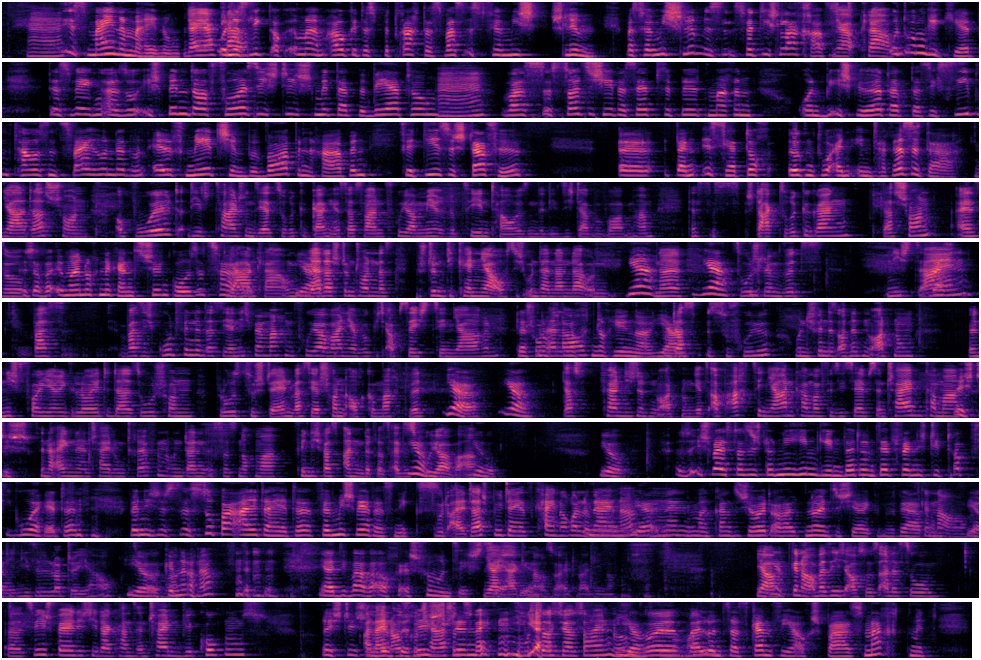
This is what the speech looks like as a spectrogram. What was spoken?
Ist meine Meinung. Mhm. Ja, ja, Und klar. es liegt auch immer im Auge des Betrachters. Was ist für mich schlimm? Was für mich schlimm ist, ist für dich lachhaft. Ja, klar. Und umgekehrt. Deswegen, also ich bin da vorsichtig mit der Bewertung. Mhm. Was, es soll sich jeder selbst ein Bild machen. Und wie ich gehört habe, dass sich 7211 Mädchen beworben haben für diese Staffel, äh, dann ist ja doch irgendwo ein Interesse da. Ja, das schon. Obwohl die Zahl schon sehr zurückgegangen ist. Das waren früher mehrere Zehntausende, die sich da beworben haben. Das ist stark zurückgegangen, das schon. Also, Ist aber immer noch eine ganz schön große Zahl. ja, klar. Und ja. das stimmt schon. Das, bestimmt, die kennen ja auch sich untereinander und Ja, ne, ja. so schlimm wird es nicht sein. Was, was ich gut finde, dass sie ja nicht mehr machen. Früher waren ja wirklich ab 16 Jahren das schon noch, erlaubt. noch, noch jünger, ja. Und das ist zu früh. Und ich finde es auch nicht in Ordnung, äh, nicht volljährige Leute da so schon bloßzustellen, was ja schon auch gemacht wird. ja, ja, Das fand ich nicht in Ordnung. Jetzt ab 18 Jahren kann man für sich selbst entscheiden, kann man richtig. seine eigene Entscheidung treffen und dann ist das nochmal, finde ich, was anderes, als es Jo, früher war. Jo. jo. Also ich weiß, dass ich da nie hingehen würde und selbst wenn ich die Top-Figur hätte, wenn ich das, das super Alter hätte, für mich wäre das nichts. Gut, Alter spielt ja jetzt keine Rolle Nein, mehr, ne? ja, nein, man kann sich ja heute auch als 90-Jährige bewerben. Genau, Ja, die Lieselotte ja auch. ja so genau. gemacht, Ne? ja, die war aber auch erst 65. Ja, ja, genau, so alt war die noch nicht. Ne? Ja, Ja. genau, aber sehe ich auch so. Ist alles so äh, zwiespältig, jeder kann es entscheiden. Wir gucken es. Richtig. Allein aus berichten. Recherchezwecken muss Ja. das ja sein. Ne? Jawohl, weil uns das Ganze ja auch Spaß macht, mit,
